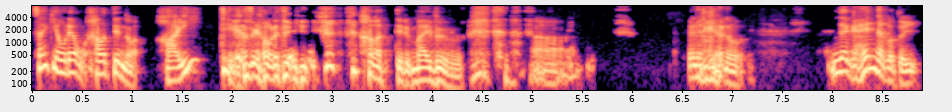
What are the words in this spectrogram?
最近俺ハマってんのは、はいっていうやつが俺的にハマってる、マイブーム。ああ、なんかあの、なんか変なこと言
